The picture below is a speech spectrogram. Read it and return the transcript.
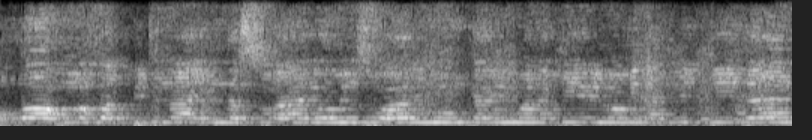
اللهم ثبتنا عند السؤال ومن سؤال منكر ونكير ومن أكل الديدان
